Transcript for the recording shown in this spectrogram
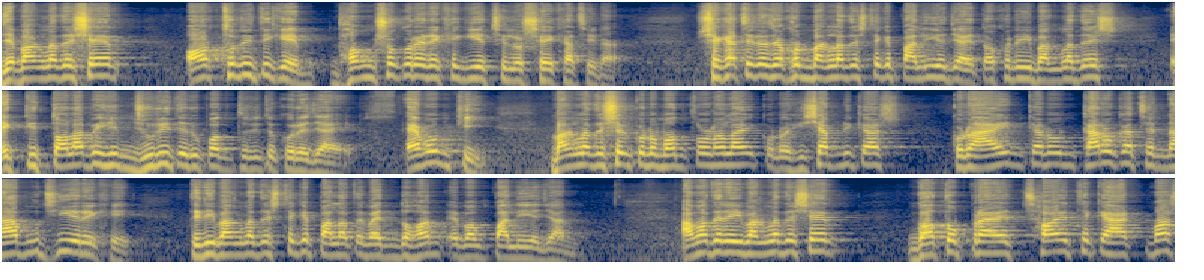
যে বাংলাদেশের অর্থনীতিকে ধ্বংস করে রেখে গিয়েছিল শেখ হাসিনা। শেখ হাসিনা যখন বাংলাদেশ থেকে পালিয়ে যায়, তখন এই বাংলাদেশ একটি তলাবিহীন ঝুড়িতে রূপান্তরিত করে যায়। এমনকি বাংলাদেশের কোনো মন্ত্রণালয়, কোনো হিসাব নিকাশ, কোনো আইন কানুন কারও কাছে না বুঝিয়ে রেখে তিনি বাংলাদেশ থেকে পালাতে বাধ্য হন এবং পালিয়ে যান। আমাদের এই বাংলাদেশের গত প্রায় ছয় থেকে আট মাস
